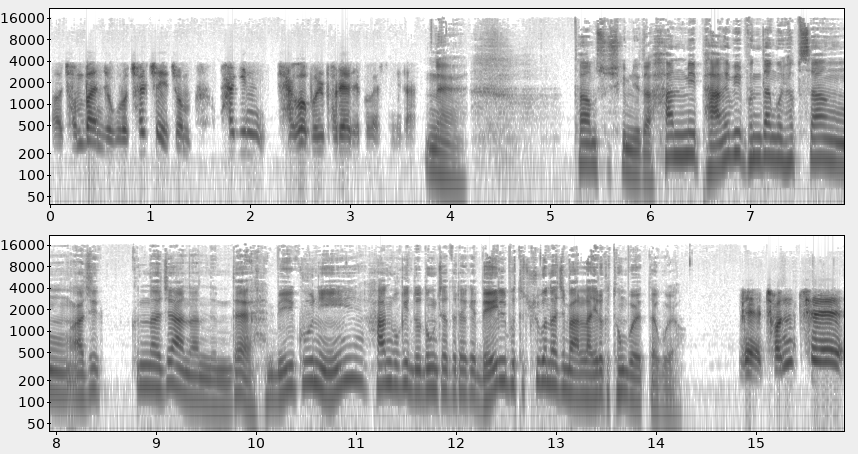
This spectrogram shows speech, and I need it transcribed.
어, 전반적으로 철저히 좀 확인 작업을 벌여야 될 것 같습니다. 네. 다음 소식입니다. 한미 방위비 분담금 협상 아직 끝나지 않았는데 미군이 한국인 노동자들에게 내일부터 출근하지 말라 이렇게 통보했다고요. 네, 전체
